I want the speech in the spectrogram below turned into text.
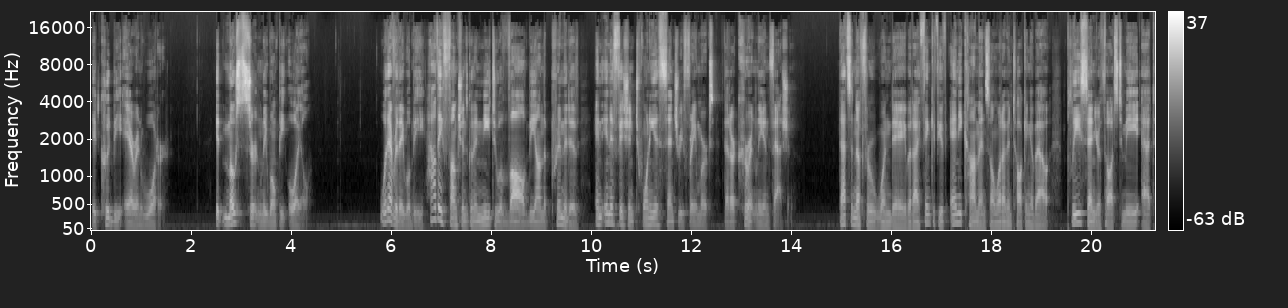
it could be air and water. It most certainly won't be oil. Whatever they will be, how they function is going to need to evolve beyond the primitive and inefficient 20th century frameworks that are currently in fashion. That's enough for one day, but I think if you have any comments on what I've been talking about, please send your thoughts to me at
